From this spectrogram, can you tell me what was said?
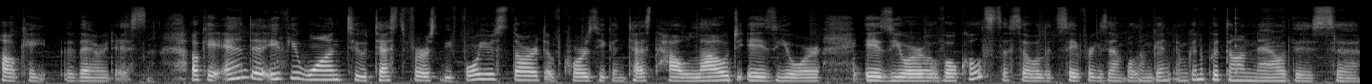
Okay, there it is. Okay, and uh, if you want to test first before you start, of course, you can test how loud is your is your vocals. So let's say, for example, I'm going I'm going to put on now this uh,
